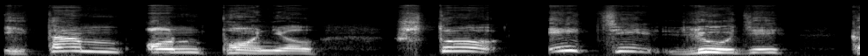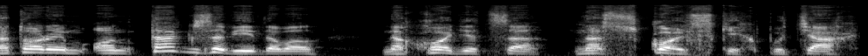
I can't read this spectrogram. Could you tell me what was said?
и там он понял, что эти люди, которым он так завидовал, находятся на скользких путях,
